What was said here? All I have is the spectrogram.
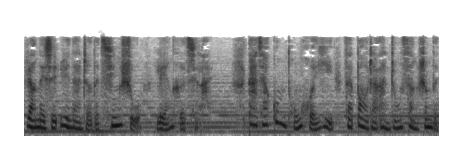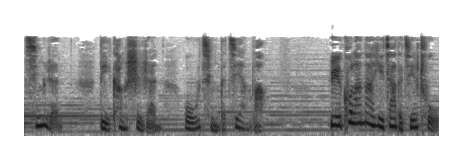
让那些遇难者的亲属联合起来，大家共同回忆在爆炸案中丧生的亲人，抵抗世人无情的健忘。与库拉纳一家的接触，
